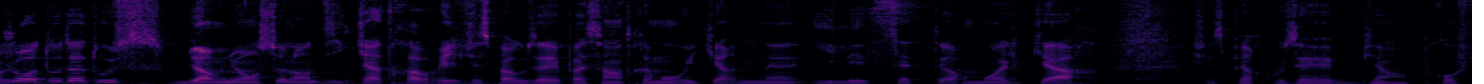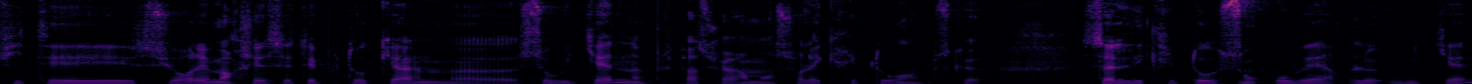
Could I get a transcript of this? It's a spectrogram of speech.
Bonjour à toutes et à tous, bienvenue en ce lundi 4 avril, j'espère que vous avez passé un très bon week-end, il est 7h moins le quart, j'espère que vous avez bien profité. Sur les marchés c'était plutôt calme euh, ce week-end, plus particulièrement sur les cryptos, hein, puisque seuls les cryptos sont ouverts le week-end.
